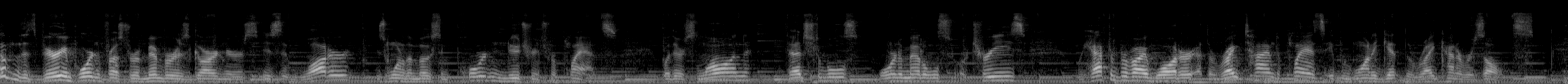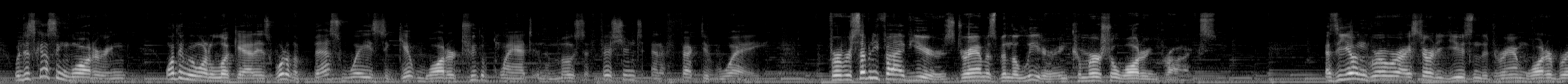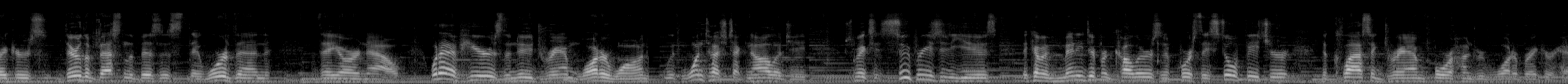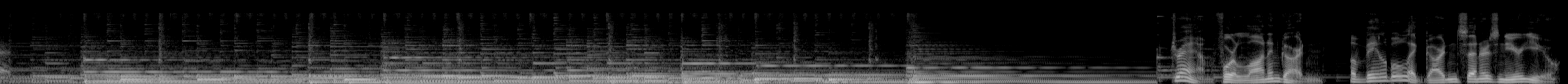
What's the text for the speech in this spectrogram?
Something that's very important for us to remember as gardeners is that water is one of the most important nutrients for plants. Whether it's lawn, vegetables, ornamentals, or trees, we have to provide water at the right time to plants if we want to get the right kind of results. When discussing watering, one thing we want to look at is what are the best ways to get water to the plant in the most efficient and effective way. For over 75 years, Dramm has been the leader in commercial watering products. As a young grower, I started using the Dramm water breakers. They're the best in the business. They were then, they are now. What I have here is the new Dramm water wand with one-touch technology, which makes it super easy to use. They come in many different colors, and of course they still feature the classic Dramm 400 water breaker head. Dramm for lawn and garden. Available at garden centers near you.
